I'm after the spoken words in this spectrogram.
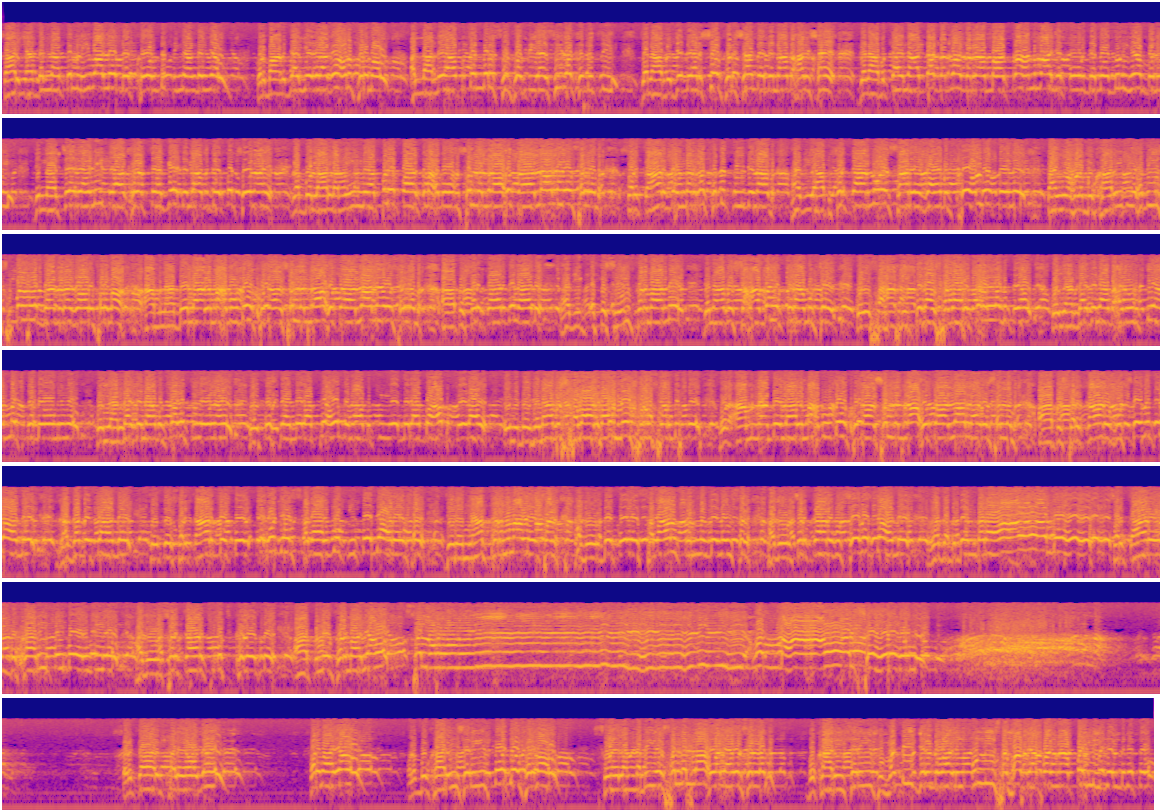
ساریا گلا کملی والے دے کھول دیتی گئی قربان جائیے غور فرماؤ۔ اللہ نے آپ کے اندر صفت ایسی رکھ دیتی جناب جی ارش فرشاں دے، جناب ہرش ہے۔ جناب کہنا ڈرا ڈرا ماں کان ماں جتون جب دنیا بنی، جنہ چر رہنی تے آخرت اگے جناب جو کچھ ہونا ہے، رب العالمین نے اپنے پاک محبوب صلی اللہ تعالی علیہ وسلم سرکار کے اندر رکھ دیتی جناب ہاں جی آپ سرکار نو سارے غائب کھول دیتے ہیں تائیوں ہوں بخاری کی حدیث پاک کا غور فرما، آمنا دے لال محبوب خدا صلی اللہ تعالی علیہ وسلم، آپ سرکار جناب ہاں جی تشریف فرمانے، جناب صحابہ کرام اٹھے، کوئی صحابی کہڑا سوال کر لگ پیا، کوئی آدھا جناب ہرور کے امت کدے ہونی ہے، کوئی آدھا جناب کل کی ہونا ہے کوئی پوچھتا میرا پیو جناب کی ہے، میرا باپ کہڑا ہے؟ ان دے جناب سوال کرنے شروع کر دیتے۔ ہوں آمنا دے لال محبوب خدا صلی اللہ تعالی وسلم، آپ سرکار غصے میں آ گئے گگب آ گئے کیونکہ سرکار کے کول یہو جہ سوال جو کیتے جا رہے سن جڑے نہ کرنے والے سن ہزور کے کول سوال کرنے دے نہیں سن۔ ہزور سرکار غصے میں آ گئے گگب دے اندر آ گئے۔ سرکار بخاری پہ بول گئی ہزور سرکار کچھ کھلوتے، آپ نے فرمایا سلو سرکار کھڑے ہو گئے فرمایا اور بخاری شریف تو جو فرماؤ۔ سوئل نبی صلی اللہ علیہ وسلم، بخاری شریف وڈی جلد والی انی سفا پیا پڑھنا پہلی جلد میں تو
